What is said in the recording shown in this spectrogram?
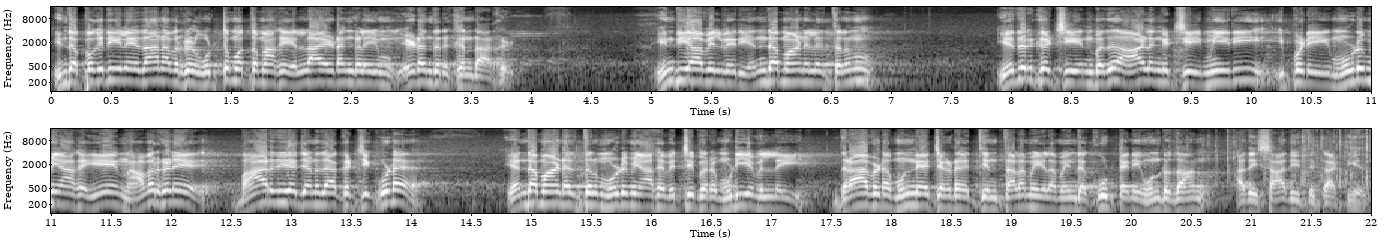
இந்த பகுதியிலே தான் அவர்கள் ஒட்டுமொத்தமாக எல்லா இடங்களையும் இழந்திருக்கின்றார்கள். இந்தியாவில் வேறு எந்த மாநிலத்திலும் எதிர்க்கட்சி என்பது ஆளுங்கட்சியை மீறி இப்படி முழுமையாக ஏன் அவர்களே பாரதிய ஜனதா கட்சி கூட எந்த மாநிலத்திலும் முழுமையாக வெற்றி பெற முடியவில்லை? திராவிட முன்னேற்ற கழகத்தின் தலைமையில் அமைந்த கூட்டணி ஒன்றுதான் அதை சாதித்து காட்டியது.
